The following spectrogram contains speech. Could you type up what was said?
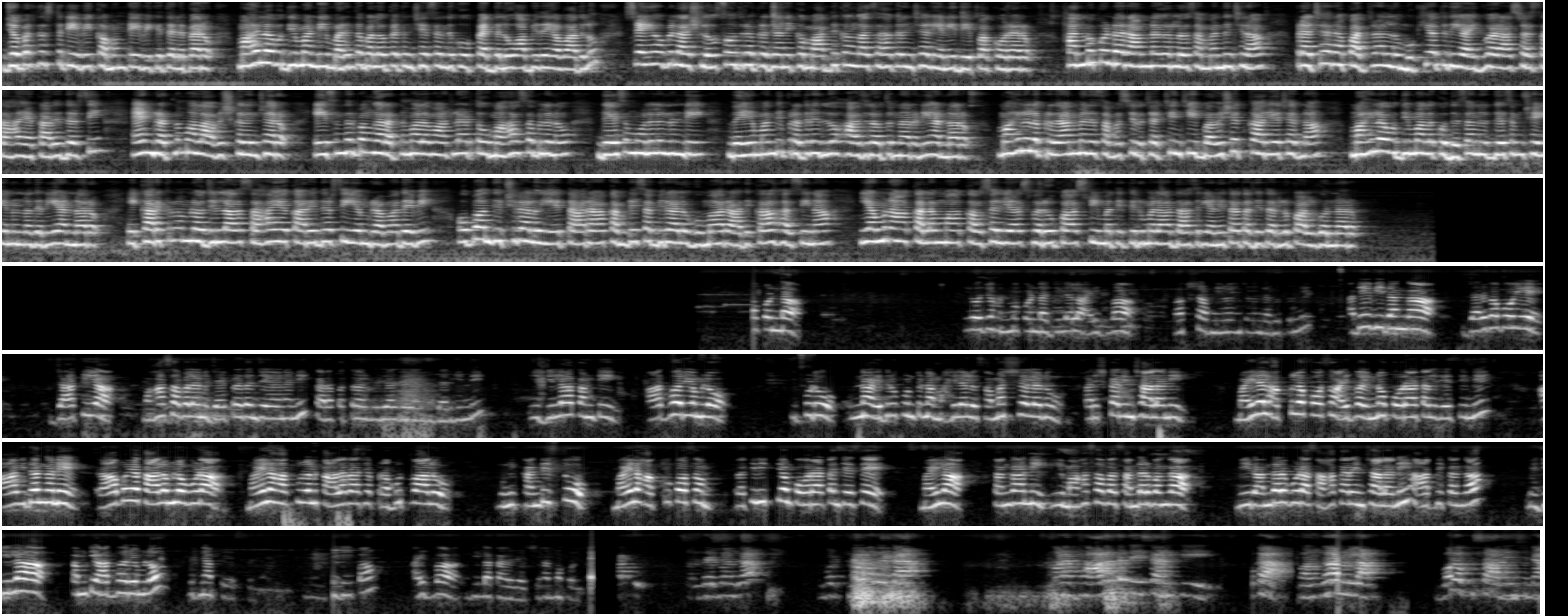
జబర్దస్త్ టీవీ ఖమ్మం టీవీకి తెలిపారు. మహిళా ఉద్యమాన్ని మరింత బలోపేతం చేసేందుకు పెద్దలు అభ్యుదయవాదులు శ్రేయోభిలాషులు సోదర ప్రజానికం ఆర్థికంగా సహకరించాలి అని దీప కోరారు. హన్మకొండ రామ్నగర్లో సంబంధించిన ప్రచార పత్రాలను ముఖ్య అతిథి ఐద్వా రాష్ట్ర సహాయ కార్యదర్శి ఎన్. రత్నమాల ఆవిష్కరించారు. ఈ సందర్భంగా రత్నమాల మాట్లాడుతూ మహాసభలను దేశమూలల నుండి వెయ్యి మంది ప్రతినిధులు హాజరవుతున్నారని అన్నారు. మహిళల ప్రధానమైన సమస్యలు చర్చించి భవిష్యత్ కార్యాచరణ మహిళా ఉద్యమాలకు దిశానిర్దేశం చేయనున్నదని అన్నారు. ఈ కార్యక్రమంలో జిల్లా సహాయ కార్యదర్శి ఎం. రమాదేవి ఉపాధ్యక్షురాలు ఏ. తారా కమిటీ సభ్యురాలు ఉమా రాధిక హసీనా యమున కలమ్మ కౌసల్య స్వరూప శ్రీమతి తిరుమల దాసరి అనిత తదితరులు పాల్గొన్నారు. హన్మకొండ. ఈరోజు హన్మకొండ జిల్లాలో ఐద్వా వర్క్షాప్ నిర్వహించడం జరుగుతుంది. అదేవిధంగా జరగబోయే జాతీయ మహాసభలను జయప్రదం చేయాలని కరపత్రాలు విడుదల చేయడం జరిగింది. ఈ జిల్లా కమిటీ ఆధ్వర్యంలో ఇప్పుడు ఉన్న ఎదుర్కొంటున్న మహిళలు సమస్యలను పరిష్కరించాలని మహిళల హక్కుల కోసం ఐద్వా ఎన్నో పోరాటాలు చేసింది. ఆ విధంగానే రాబోయే కాలంలో కూడా మహిళా హక్కులను కాలరాసే ప్రభుత్వాలు ఖండిస్తూ మహిళ హక్కు కోసం ప్రతినిత్యం పోరాటం చేసే మహిళా సంఘాన్ని ఈ మహాసభ సందర్భంగా మీరందరూ కూడా సహకరించాలని ఆర్థికంగా మీ జిల్లా కమిటీ ఆధ్వర్యంలో విజ్ఞప్తి చేస్తున్నాను. దీప ఐద్వా జిల్లా కార్యదర్శి హన్మకొండ. సందర్భంగా మొట్టమొదట మన భారతదేశానికి ఒక బంగారుల వరపు సాధించిన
